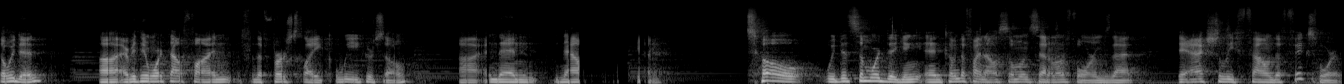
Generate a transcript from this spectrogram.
So we did. Uh, everything worked out fine for the first like week or so, uh, and then now again. So we did some more digging, and come to find out, someone said on our forums that they actually found a fix for it.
